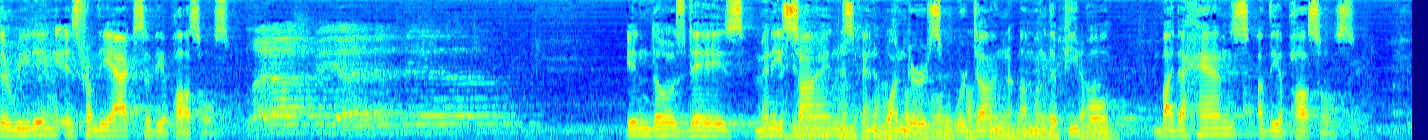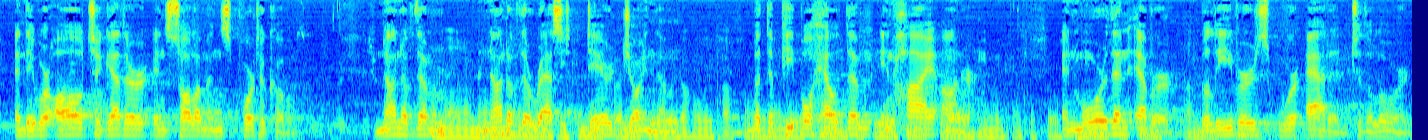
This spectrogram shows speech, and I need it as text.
The reading is from the Acts of the Apostles. let us be attentive. In those days, many signs and wonders were done among the people by the hands of the apostles, and they were all together in Solomon's portico. None of them, none of the rest dared join them, but the people held them in high honor. And more than ever, believers were added to the Lord.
